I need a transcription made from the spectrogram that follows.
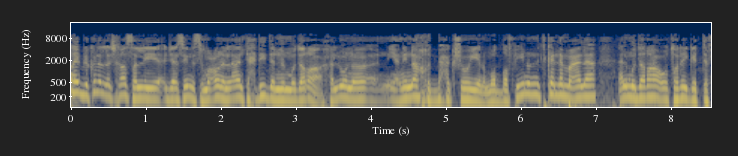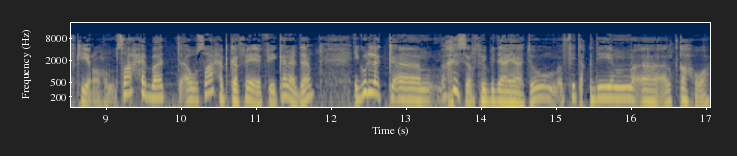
طيب لكل الأشخاص اللي جالسين يسمعونا الآن تحديدا المدراء خلونا يعني ناخذ بحق شوية الموظفين ونتكلم على المدراء وطريقة تفكيرهم. صاحبة أو صاحب كافيه في كندا يقول لك خسر في بداياته في تقديم آه، القهوة.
